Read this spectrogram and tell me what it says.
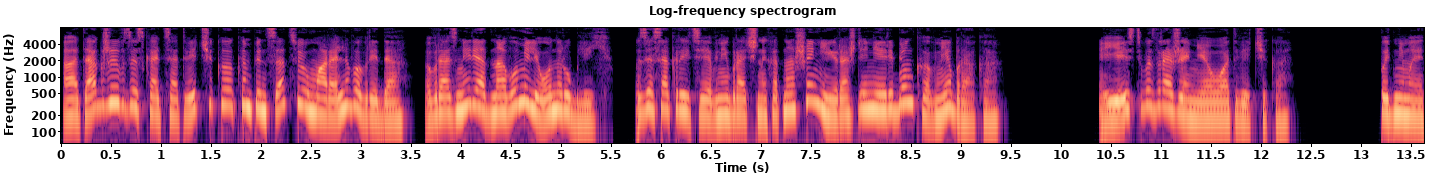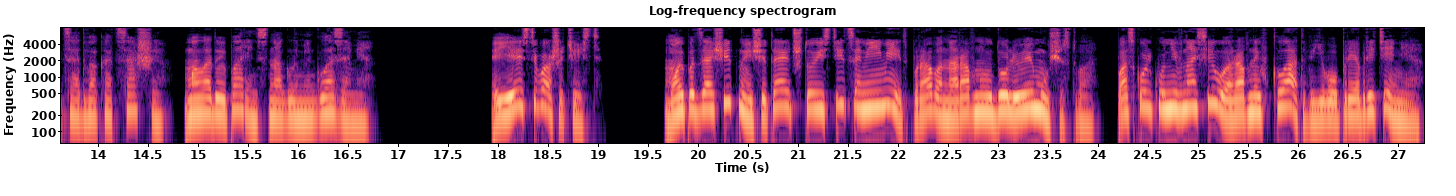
а также взыскать с ответчика компенсацию морального вреда в размере 1 миллиона рублей за сокрытие внебрачных отношений и рождение ребенка вне брака». «Есть возражения у ответчика?» Поднимается адвокат Саши, молодой парень с наглыми глазами. «Есть ваша честь. Мой подзащитный считает, что истица не имеет права на равную долю имущества, поскольку не вносила равный вклад в его приобретение.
